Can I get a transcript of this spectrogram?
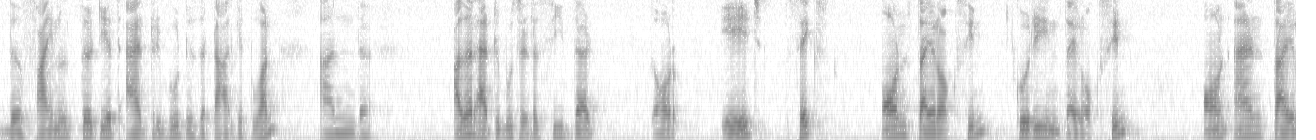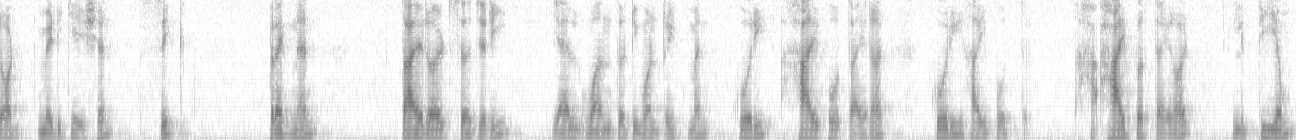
the final 30th attribute is the target one and uh, other attributes let us see that are age sex on thyroxine choline thyroxine on and thyroid medication sick pregnant thyroid surgery L131 treatment query hypothyroid query hypoth hyperthyroid lithium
